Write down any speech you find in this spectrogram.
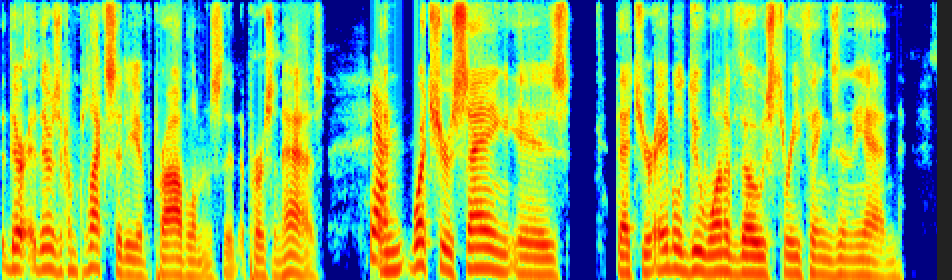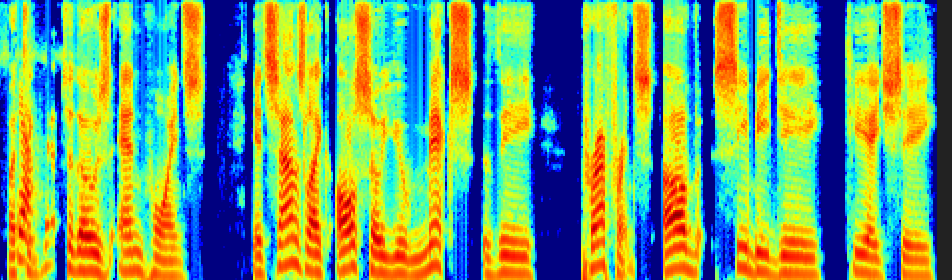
there there's a complexity of problems that a person has. Yeah. And what you're saying is that you're able to do one of those three things in the end. But yeah. to get to those endpoints, it sounds like also you mix the preference of CBD, THC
